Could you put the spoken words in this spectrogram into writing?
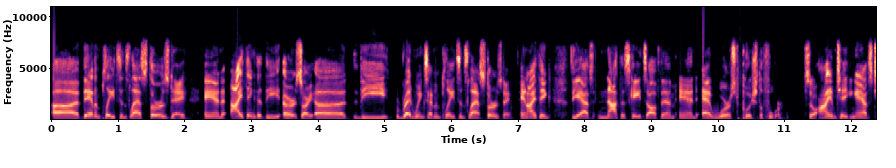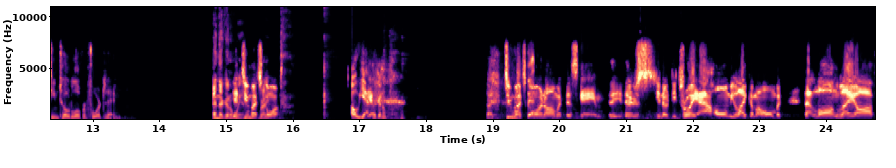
Uh, they haven't played since last Thursday, and I think that the, or sorry, uh, the Red Wings haven't played since last Thursday, and I think the Avs knock the skates off them and at worst push the four. So I am taking Avs team total over four today. And they're going to yeah, win. Too much right? going. Oh yeah, yeah. they're going to. Too much going on with this game. There's, you know, Detroit at home. You like them at home, but that long layoff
